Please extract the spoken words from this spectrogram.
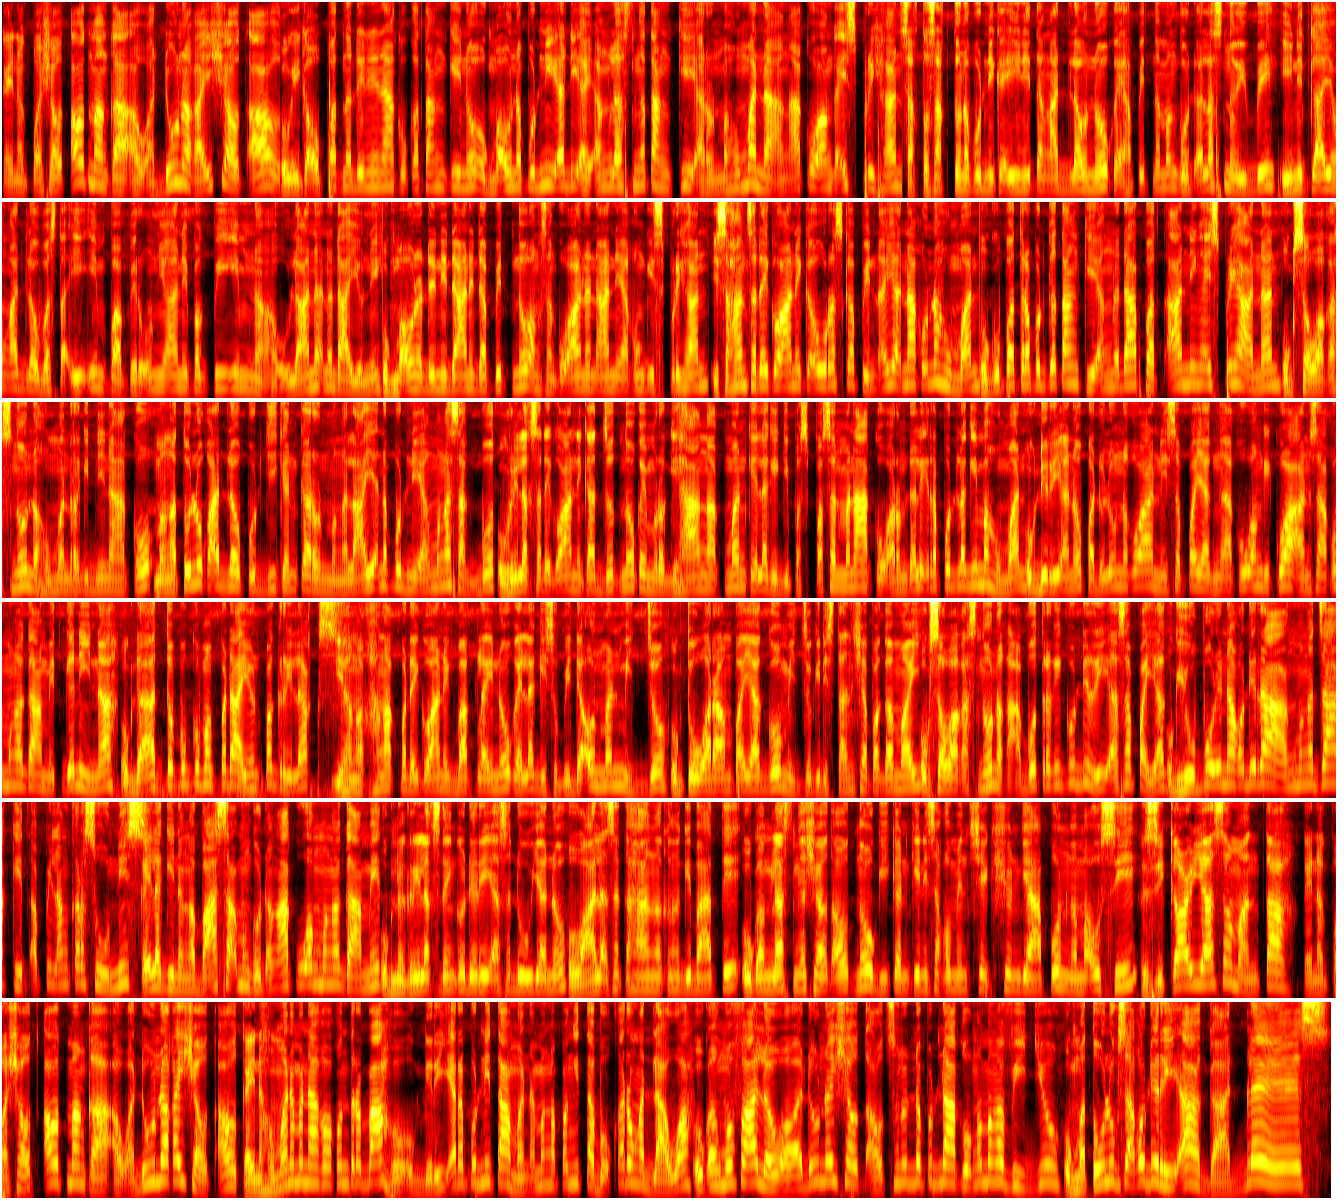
kay nagpa shout out man ka aw aduna kay shout out. Ug ikaupat na din nako ka tangke no ug mao na pud ni adi ay ang last nga tangke aron mahuman na ang ako ang gaisprehan. Sakto-sakto na pud ni kainit ang adlaw no kay hapit na manggod alas 9. Init kayong adlaw basta iim pa pero unya ani pag PM na aw ulana na dayon ni. Ug mao na din ni Dani dapit no ang sangkuanan ani akong giisprehan. Isahan sa day ko ani ka oras kapin aya na ako nahuman. Ug upat ra pud ka tangke ang nadapat ani nga isprehanan. Ug sa wakas no nahuman ra gid ni nako. Mga tulo ka adlaw pud gikan karon mga laya na pud ni ang mga sagbot. Ug relax sa ko ani kadjot no kay murag gihangak man kay lagi gipaspasan man ako aron dali ra pud lagi mahuman. Ug diri ano padulong na ko ani sa payag nga ako ang gikuhaan sa ako mga gamit ganina. Ug daadto pud ko magpadayon pag relax. Gihangak-hangak pa day ko ani backline no kay lagi subidaon man medyo. Ug tuwa ra ang payago medyo gidistansya pa gamay. Ug sa wakas no nakaabot ra ko diri asa payag. Ug hiubo rin ako dira ang mga jacket apil ang karsunis. Kay lagi na nga basa ang ako ang mga gamit. Ug nag-relax din ko diri asa duya no. Pawala sa kahangak nga gibati. Ug ang last nga shout out no gikan kini sa comment section gyapon nga mao si Zikaria Samantha. Kay nagpa shout out man ka aw aduna kay shout out. Kay nahuman naman ako akong trabaho ug diri ara pod ni taman ang mga pangitabo karong adlaw. Ug ang mo follow aw aduna shout out sunod na pod nako nga mga video. Ug matulog sa ako diri ah. God bless.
